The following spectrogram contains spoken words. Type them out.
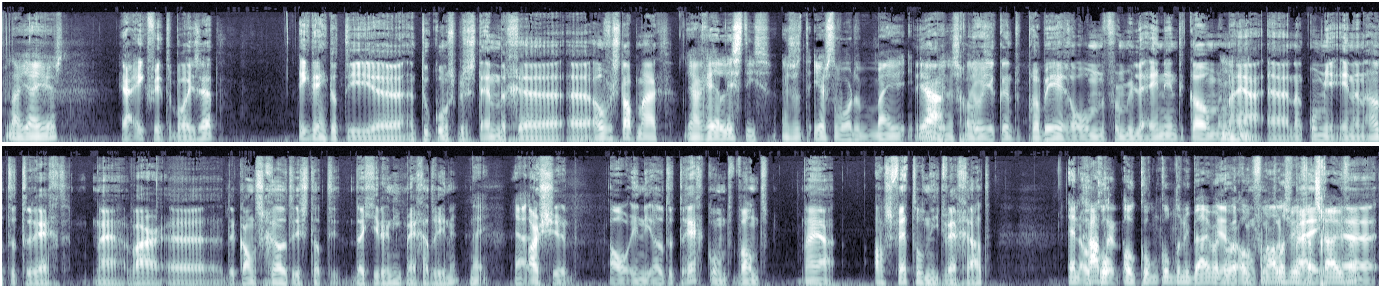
Nou, jij eerst. Ja, ik vind het een mooie zet. Ik denk dat hij uh, een toekomstbestendige uh, overstap maakt. Ja, realistisch is het eerste woord bij mij ja, binnenschoot. je kunt proberen om de Formule 1 in te komen. Mm -hmm. Nou ja, uh, dan kom je in een auto terecht nou ja, waar de kans groot is dat, dat je er niet mee gaat winnen. Nee. Ja. Als je al in die auto terechtkomt. Want, nou ja, als Vettel niet weggaat... En Ocon, er, Ocon komt er nu bij, waardoor ja, ook van alles weer bij, gaat schuiven.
